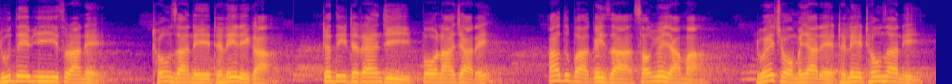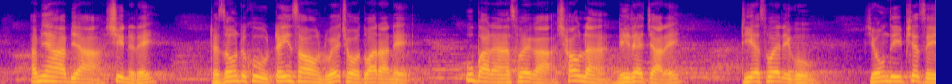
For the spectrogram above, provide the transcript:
လူသေးပြီဆိုတာနဲ့ထုံးစံနေဓလေ့တွေကတတိတရန်ကြီးပေါ်လာကြတယ်အတုပကိစ္စဆောင်ရွက်ရမှာလွဲချော်မရတဲ့ဓလေ့ထုံးစံနေအများအပြားရှိနေတယ်တစုံတစ်ခုတိန်းဆောင်လွဲချော်သွားတာနဲ့ဥပါဒံအစွဲက6လံနေတတ်ကြတယ် ဒီအစွဲတွေကိုယုံသည်ဖြစ်စေ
